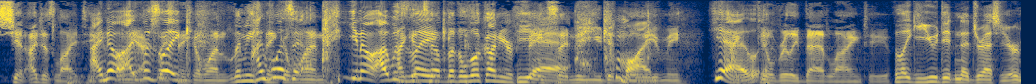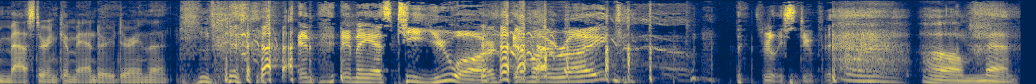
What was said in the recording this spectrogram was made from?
Shit, I just lied to you. I know. I was like, think of one. Let me I think of one. You know, I was I could like, tell by the look on your face. Yeah, I knew you didn't on. believe me. Yeah. I feel really bad lying to you. like you didn't address your master and commander during that. M M A S T U R. Am I right? it's really stupid. Oh man.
